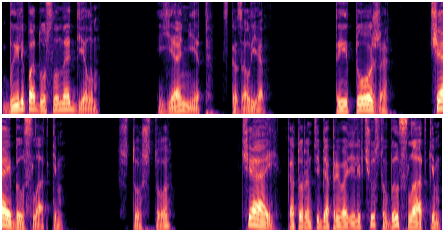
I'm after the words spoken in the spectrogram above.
были подосланы отделом. «Я нет», — сказал я. «Ты тоже. Чай был сладким». «Что-что?» Чай, которым тебя приводили в чувство, был сладким,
